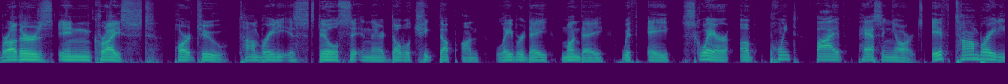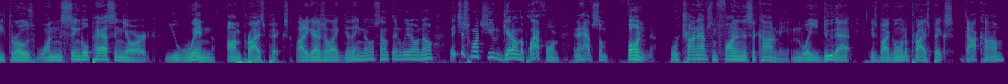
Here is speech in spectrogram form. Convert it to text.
Brothers in Christ, part two. Tom Brady is still sitting there, double cheeked up on Labor Day Monday with a square of 0.5 passing yards. If Tom Brady throws one single passing yard, you win on prize picks. A lot of you guys are like, do they know something we don't know? They just want you to get on the platform and have some fun. We're trying to have some fun in this economy. And the way you do that is by going to prizepicks.com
